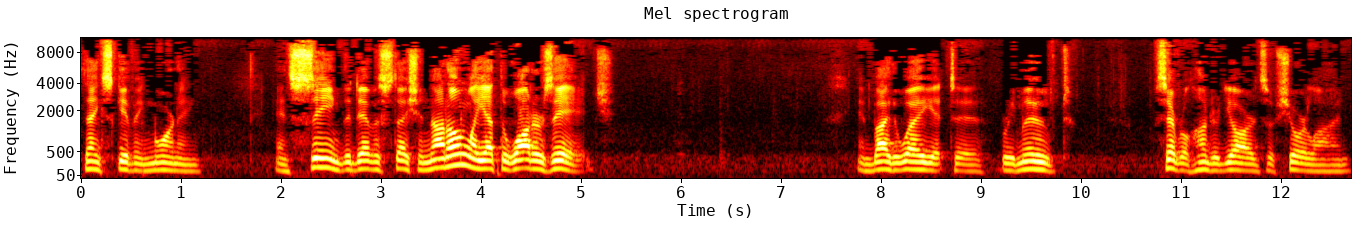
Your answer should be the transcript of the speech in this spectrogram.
Thanksgiving morning and seeing the devastation, not only at the water's edge, and by the way, it uh, removed several hundred yards of shoreline,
